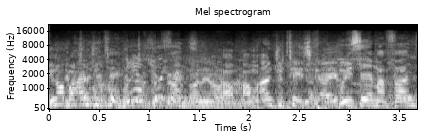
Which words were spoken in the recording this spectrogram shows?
You know about Andrew Tate? I'm, um, I'm um, Andrew Tate's guy. We say my fans.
